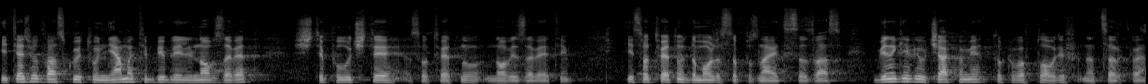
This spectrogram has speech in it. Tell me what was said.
и тези от вас, които нямате Библия или Нов Завет, ще получите съответно нови завети. И съответно да може да се познаете с вас. Винаги ви очакваме тук в Пловдив на църква.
